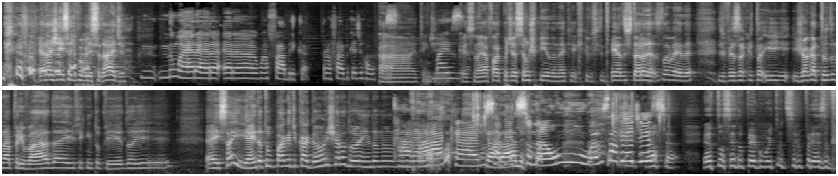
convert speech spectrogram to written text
Era agência de publicidade? Não era, era, era uma fábrica. Era uma fábrica de roupas. Ah, entendi. Mas- Porque senão eu ia falar que podia ser um espino, né? Que, que tem as histórias dessa também, né? De pessoa que to- e, e joga tudo na privada e fica entupido e. É isso aí. E ainda tu paga de cagão e cheirador ainda no. no- Caraca, eu não sabia Caralho. disso não. Eu não sabia disso. Nossa, eu tô sendo pego muito de surpresa por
